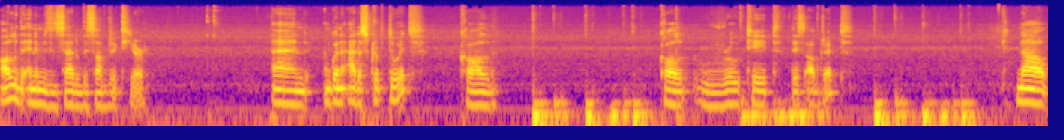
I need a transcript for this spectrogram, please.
all of the enemies inside of this object here. And I'm going to add a script to it called called rotate this object. Now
